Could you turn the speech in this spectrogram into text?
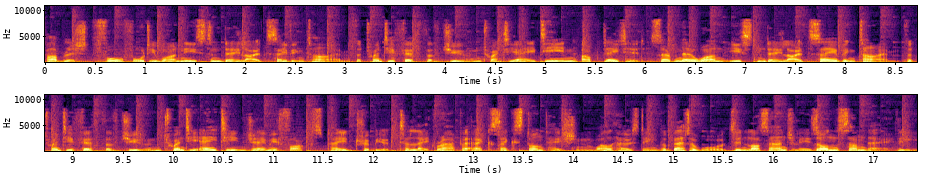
published 4:41 Eastern Daylight Saving Time, the 25th of June 2018, updated 7:01 Eastern Daylight Saving Time, the 25th of June 2018. Jamie Foxx paid tribute to late rapper XXXTentacion while hosting the BET Awards in Los Angeles on Sunday. The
